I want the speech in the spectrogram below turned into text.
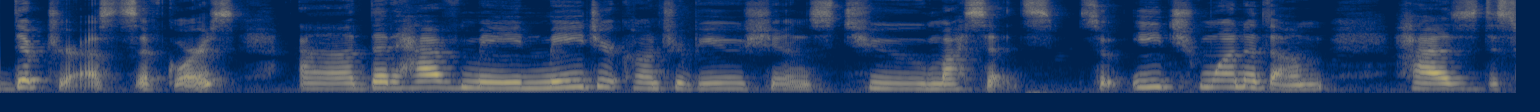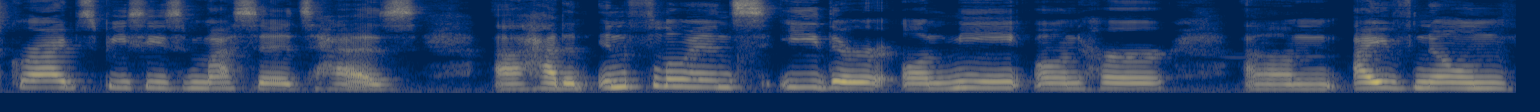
dipterists, of course, uh, that have made major contributions to muscids. So each one of them has described species of muscids, has uh, had an influence either on me, on her. Um, I've known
